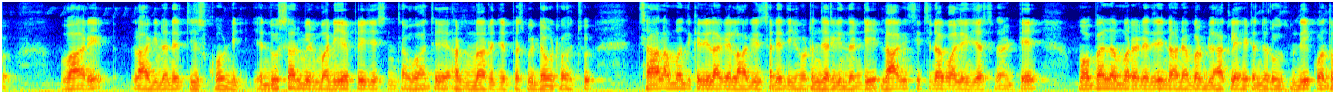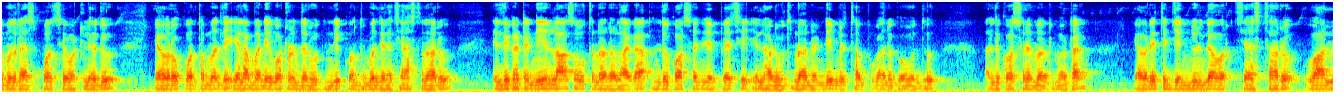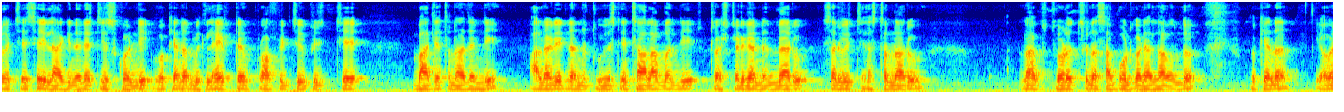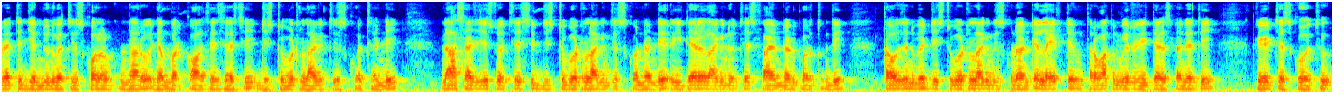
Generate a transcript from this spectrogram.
వారే లాగిన్ అనేది తీసుకోండి. ఎందుకు సార్? మీరు మనీ పే చేసిన తర్వాతే అంటున్నారని చెప్పేసి మీకు డౌట్ రావచ్చు. చాలామందికి ఇలాగే లాగిన్స్ అనేది ఇవ్వడం జరిగిందండి. లాగిన్స్ ఇచ్చినాక వాళ్ళు ఏం చేస్తున్నారంటే మొబైల్ నెంబర్ అనేది నా నెంబర్ బ్లాక్లో వేయడం జరుగుతుంది. కొంతమంది రెస్పాన్స్ ఇవ్వట్లేదు. ఎవరో కొంతమంది ఇలా మనీ కొట్టడం జరుగుతుంది. కొంతమంది ఇలా చేస్తున్నారు. ఎందుకంటే నేను లాస్ అవుతున్నాను అలాగా. అందుకోసం అని చెప్పేసి ఇలా అడుగుతున్నానండి. మీరు తప్పుగా అనుకోవద్దు. అందుకోసం ఏమన్నమాట ఎవరైతే జెన్యున్గా వర్క్ చేస్తారో వాళ్ళు వచ్చేసి ఈ లాగిన్ అనేది తీసుకోండి. ఓకేనా? మీకు లైఫ్ టైం ప్రాఫిట్ చూపించే బాధ్యత నాదండి. ఆల్రెడీ నన్ను టూ ఇయర్స్ని చాలామంది ట్రస్టెడ్గా నమ్మారు సర్వీస్ చేస్తున్నారు. నాకు చూడొచ్చు నా సపోర్ట్ కూడా ఎలా ఉందో. ఓకేనా ఎవరైతే జెన్యున్గా తీసుకోవాలనుకున్నారో ఈ నెంబర్ కాల్ చేసేసి డిస్ట్రిబ్యూటర్ లాగిన్ తీసుకోవచ్చండి. నా సజెషన్ వచ్చేసి డిస్ట్రిబ్యూటర్ లాగిన్ తీసుకోండి అండి. రీటైల్ లాగిన్ వచ్చేసి ఫైవ్ హండ్రెడ్ పడుతుంది. థౌజండ్ బై డిస్ట్రిబ్యూటర్ లాగిన్ తీసుకున్నారంటే లైఫ్ టైం తర్వాత మీరు రీటైల్స్ అనేది క్రియేట్ చేసుకోవచ్చు.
